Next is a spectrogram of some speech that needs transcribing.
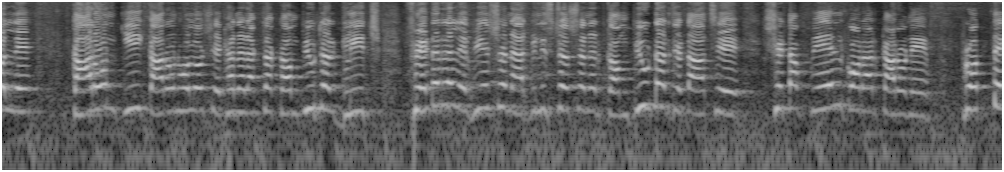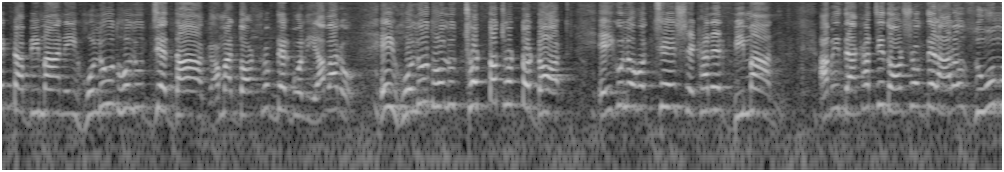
করলে কারণ কি? কারণ হলো সেখানের একটা কম্পিউটার গ্লিচ ফেডারেল এভিয়েশন অ্যাডমিনিস্ট্রেশনের কম্পিউটার যেটা আছে, সেটা ফেল করার কারণে প্রত্যেকটা বিমান এই হলুদ হলুদ যে দাগ, আমার দর্শকদের বলি, আবারও, এই হলুদ হলুদ ছোট্ট ছোট্ট ডট এইগুলো হচ্ছে সেখানের বিমান। আমি দেখাচ্ছি দর্শকদের আরও জুম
